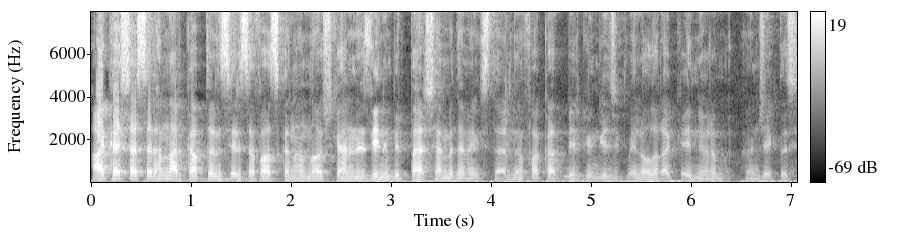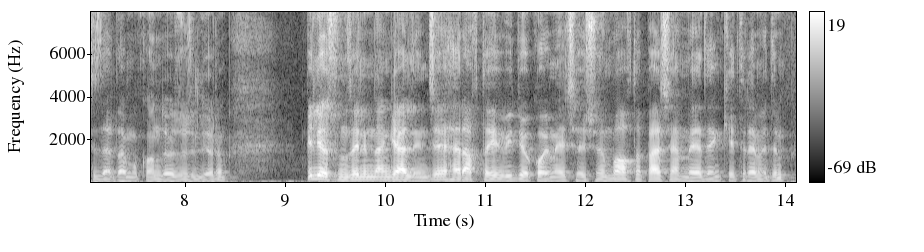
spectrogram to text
Arkadaşlar selamlar. Kaptanın Seri Sefası kanalına hoş geldiniz. Yeni bir perşembe demek isterdim fakat bir gün gecikmeli olarak yayınlıyorum. Öncelikle sizlerden bu konuda özür diliyorum. Biliyorsunuz elimden geldiğince her haftayı video koymaya çalışıyorum. Bu hafta perşembeye denk getiremedim.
